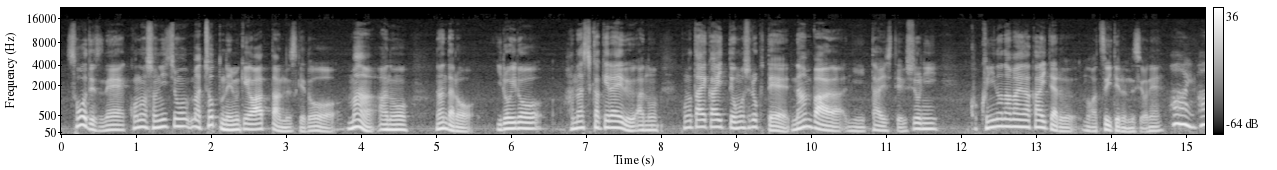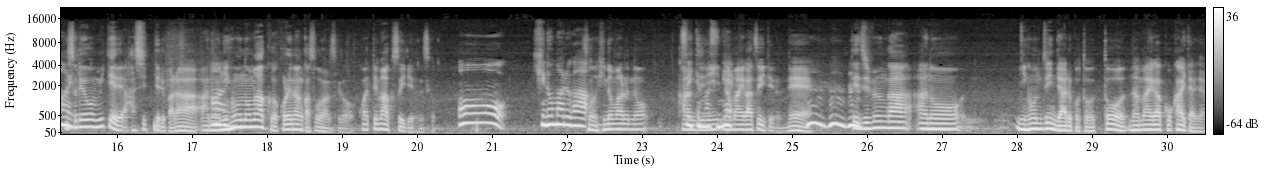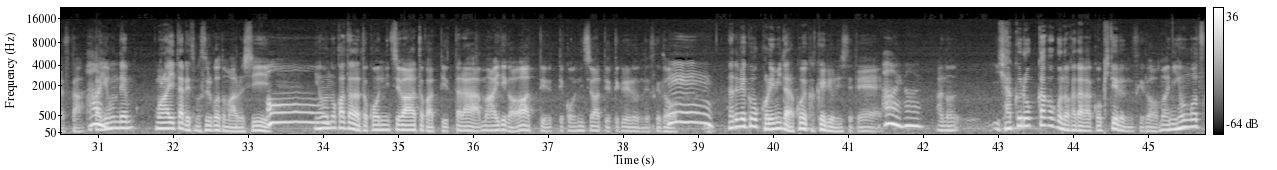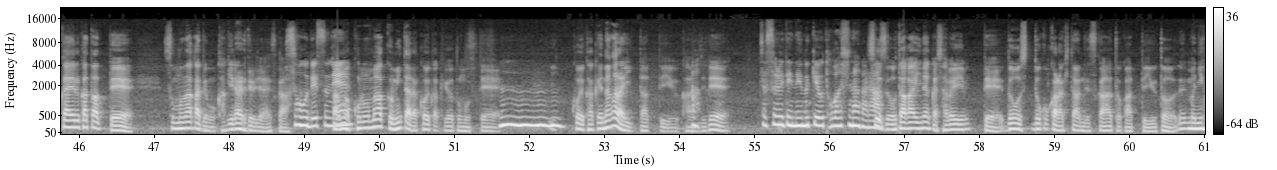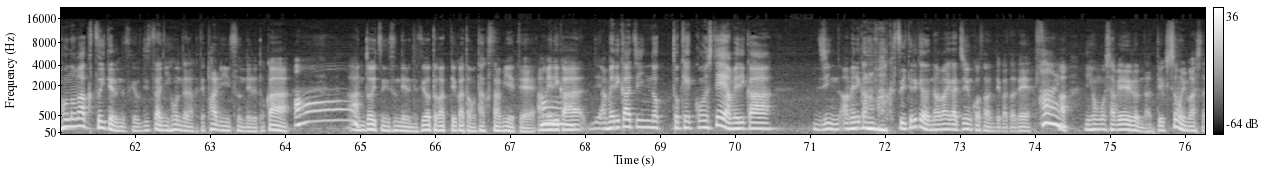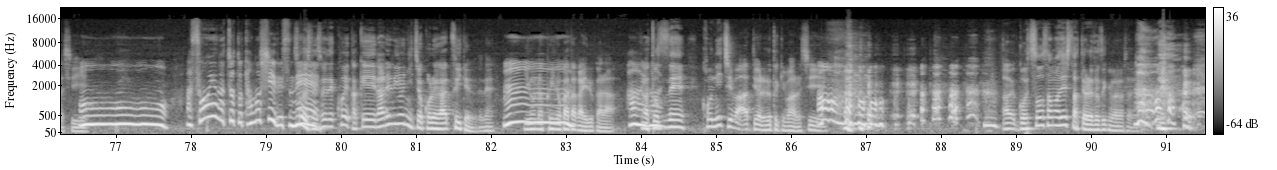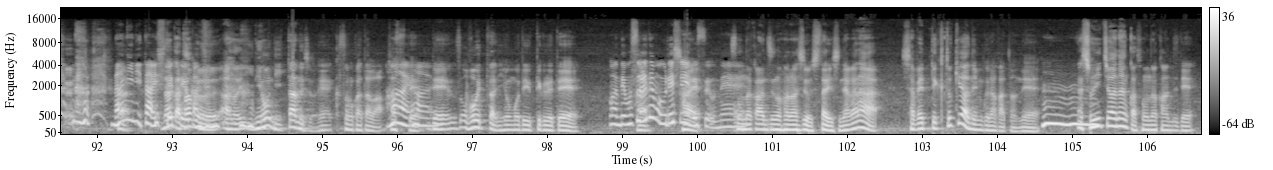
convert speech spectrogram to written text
そうですね。この初日も、まあちょっと眠気があったんですけど、まああの、なんだろう、いろいろ話しかけられる、あの、この大会って面白くて、ナンバーに対して後ろにこ国の名前が書いてあるのがついてるんですよね。はい、はい。それを見て走ってるから、あの、はい日本のマークがこれなんかそうなんですけど、こうやってマークついてるんですよ。おー、日の丸が。その日の丸の漢字ついてますねに名前がついてるんで、うんうんうん。で、自分が、あの、日本人であることと名前がこう書いてあるじゃないですか。だから呼んでもらえたりもすることもあるし、日日本の方だとこんにちはとかって言ったら、まあ相手がわーって言ってこんにちはって言ってくれるんですけど、ええなるべく僕これ見たら声かけるようにしてて、はい、はい。あの、106カ国の方がこう来てるんですけど、まあ日本語使える方って、その中でも限られてるじゃないですか。そうですあまあね。このマーク見たら声かけようと思って、うんうんうんうん。声かけながら行ったっていう感じで、じゃあそれで眠気を飛ばしながら。そうです。お互いになんか喋って、どうし、どこから来たんですかとかっていうと、でまあ、日本のマークついてるんですけど、実は日本じゃなくてパリに住んでるとか、あドイツに住んでるんですよとかっていう方もたくさん見えて、アメリカ、アメリカ人のと結婚して、アメリカ人、アメリカのマークついてるけど、名前が純子さんっていう方で、はい。あ、日本語喋れるんだっていう人もいましたし、あ、そういうのちょっと楽しいですね。そうですね。それで声かけられるように一応これがついてるんでね。いろんな国の方がいるから。はいはい突然、こんにちはって言われる時もあるし、あ あごちそうさまでしたって言われた時もありましたね。ー 何に対してなんか多っていう感じ。分、あの、日本に行ったんでしょうね、その方は。かつて。はいはいで、覚えてた日本語で言ってくれて、まあでもそれでも嬉しいですよね。そんな感じの話をしたりしながら、喋っていく時は眠くなかったんで、うんうんうん初日はなんかそんな感じで、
